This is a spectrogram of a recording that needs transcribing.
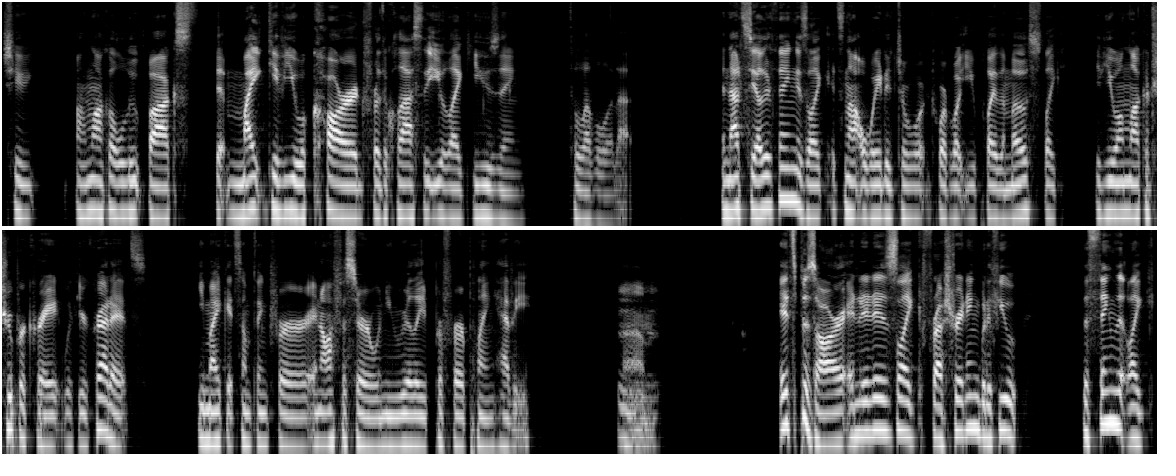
to unlock a loot box that might give you a card for the class that you like using to level it up. And that's the other thing is like it's not weighted toward, toward what you play the most. Like if you unlock a trooper crate with your credits, you might get something for an officer when you really prefer playing heavy. Um, it's bizarre and it is like frustrating but if you the thing that like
